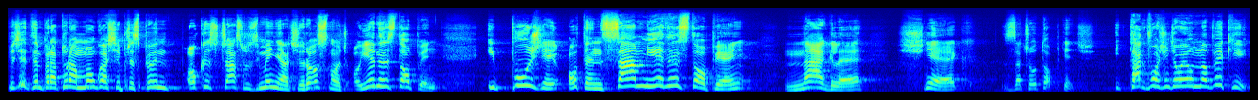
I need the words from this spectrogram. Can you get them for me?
Wiecie, temperatura mogła się przez pewien okres czasu zmieniać, rosnąć o jeden stopień i później o ten sam jeden stopień nagle śnieg zaczął topnieć. I tak właśnie działają nawyki.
